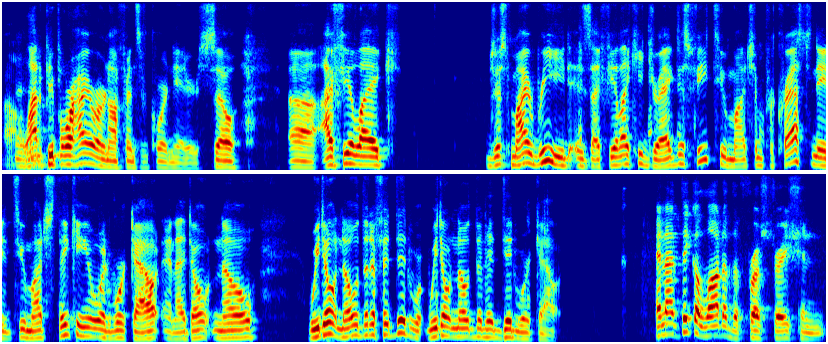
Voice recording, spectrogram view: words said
Uh, mm-hmm. A lot of mm-hmm. people were hiring offensive coordinators. So uh, I feel like just my read is I feel like he dragged his feet too much and procrastinated too much, thinking it would work out. And I don't know. We don't know that if it did, we don't know that it did work out. And I think a lot of the frustration,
